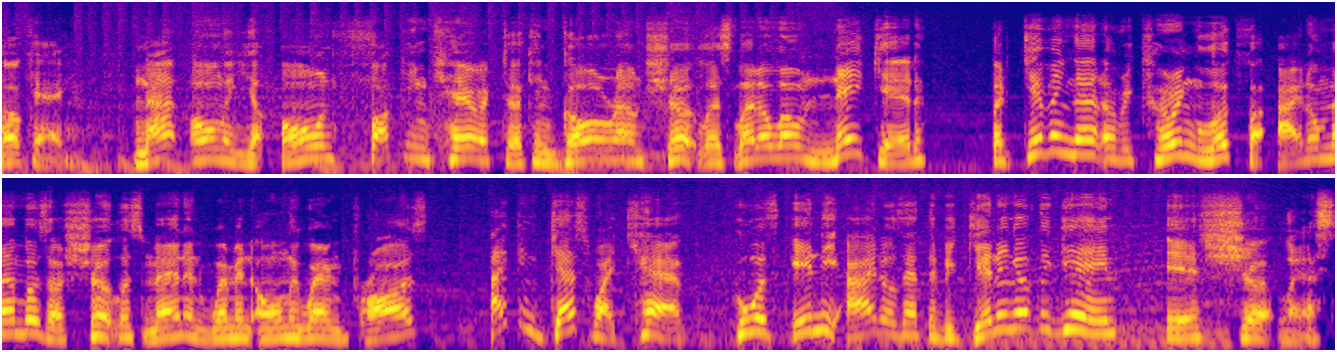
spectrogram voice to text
Okay, not only your own fucking character can go around shirtless, let alone naked, but giving that a recurring look for idol members are shirtless men and women only wearing bras, I can guess why Kev, who was in the idols at the beginning of the game, is shirtless.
